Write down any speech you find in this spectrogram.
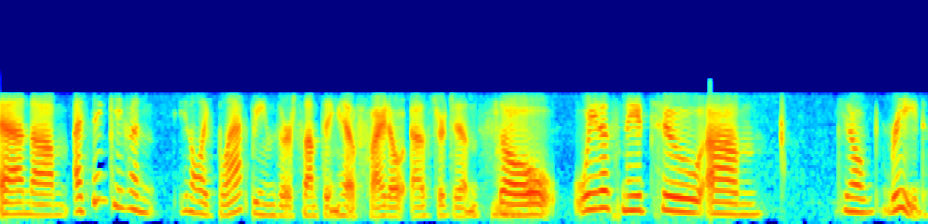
And um I think even, you know, like black beans or something have phytoestrogens. So we just need to um you know, read.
